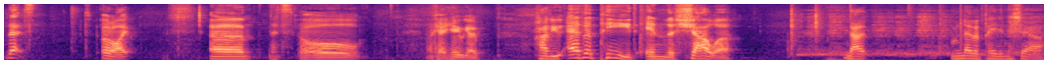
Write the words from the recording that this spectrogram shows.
let's. All right. Um, let's. Oh. Okay. Here we go. Have you ever peed in the shower? No. I've never peed in the shower.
